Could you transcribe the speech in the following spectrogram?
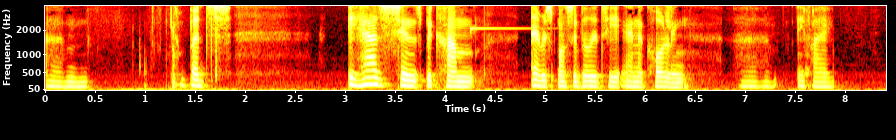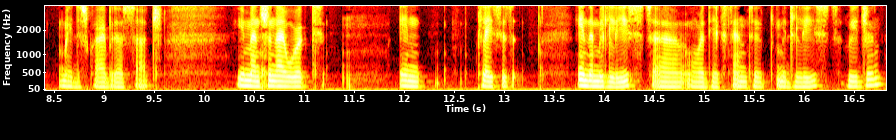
Um, but it has since become a responsibility and a calling, uh, if I may describe it as such. You mentioned I worked in places in the Middle East uh, or the extended Middle East region,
